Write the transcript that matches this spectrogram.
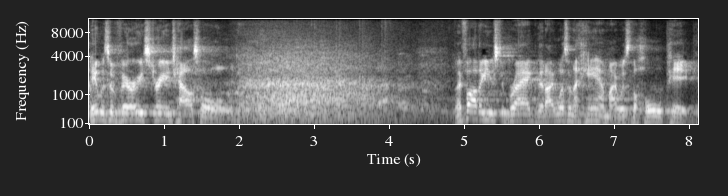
It was a very strange household. My father used to brag that I wasn't a ham, I was the whole pig.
